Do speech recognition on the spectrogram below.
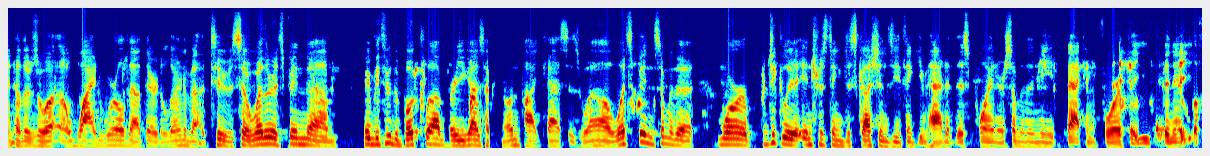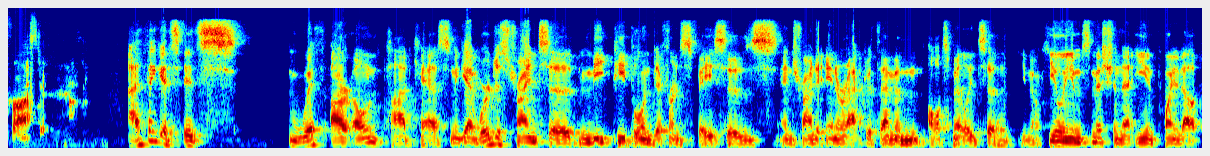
I know there's a, a, wide world out there to learn about too. So whether it's been um, maybe through the book club or you guys have your own podcast as well, what's been some of the more particularly interesting discussions you think you've had at this point, or some of the neat back and forth that you've been able to foster? I think it's it's with our own podcast and again we're just trying to meet people in different spaces and trying to interact with them and ultimately to you know helium's mission that ian pointed out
